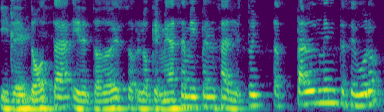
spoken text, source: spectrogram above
Y de. Dota y de todo eso. Lo que me hace a mí pensar, y estoy totalmente seguro,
